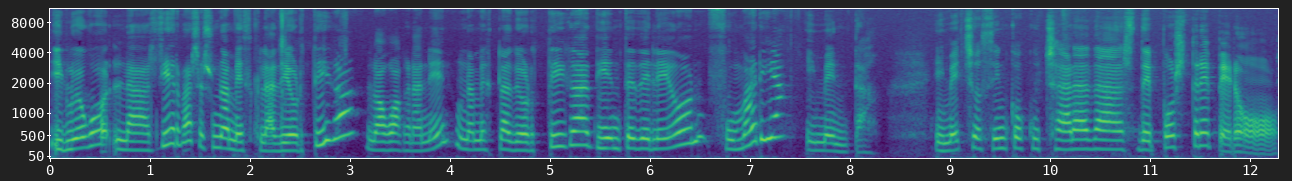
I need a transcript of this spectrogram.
y luego las hierbas es una mezcla de ortiga, lo hago a granel, una mezcla de ortiga, diente de león, fumaria y menta. Y me echo cinco cucharadas de postre, pero,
